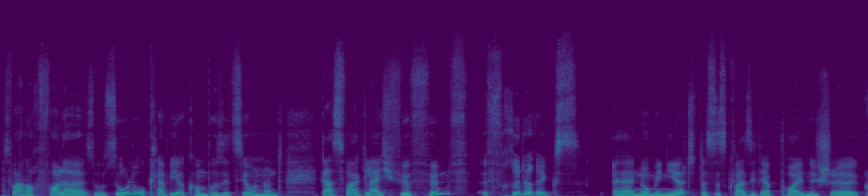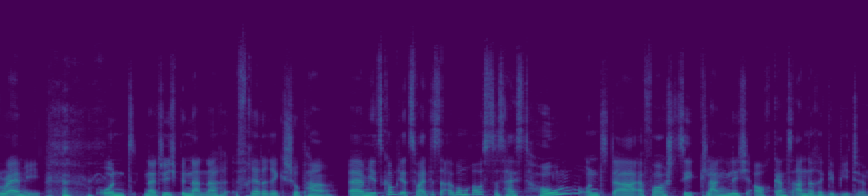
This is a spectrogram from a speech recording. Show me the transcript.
Es war noch voller so Solo-Klavierkompositionen und das war gleich für fünf Friedrichs äh, nominiert. Das ist quasi der polnische Grammy. und natürlich benannt nach Frédéric Chopin. Ähm, jetzt kommt ihr zweites Album raus, das heißt Home und da erforscht sie klanglich auch ganz andere Gebiete.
